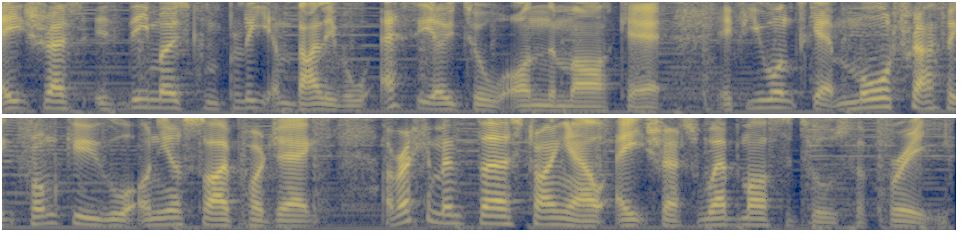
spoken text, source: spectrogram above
Ahrefs is the most complete and valuable SEO tool on the market. If you want to get more traffic from Google on your side project, I recommend first trying out Ahrefs Webmaster Tools for free.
